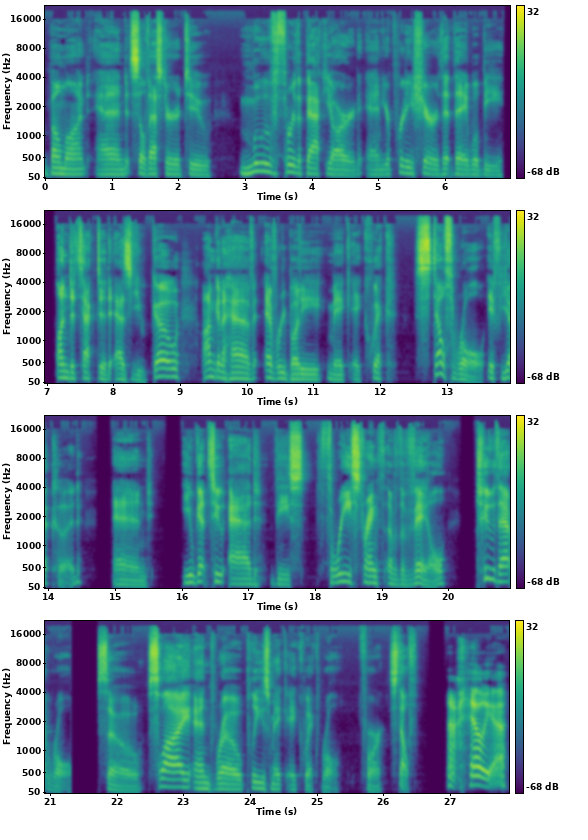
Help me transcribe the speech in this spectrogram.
Beaumont and Sylvester to move through the backyard, and you're pretty sure that they will be undetected as you go. I'm gonna have everybody make a quick stealth roll if you could, and you get to add these three strength of the veil to that roll. So Sly and Ro, please make a quick roll for stealth. Ah, hell yeah.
